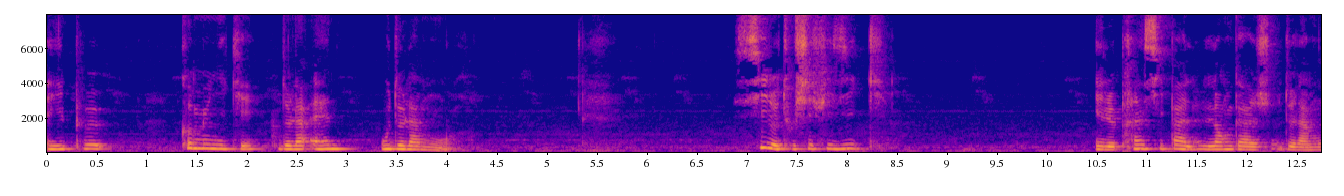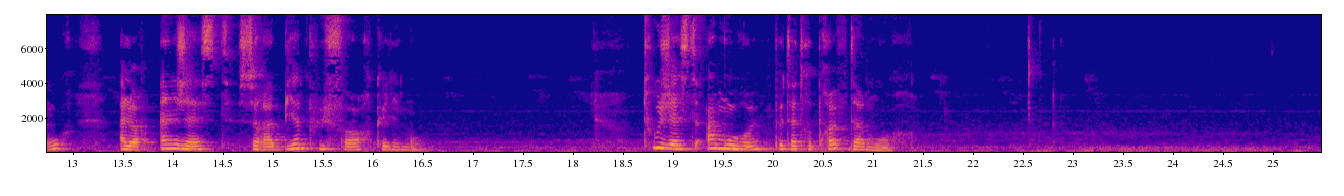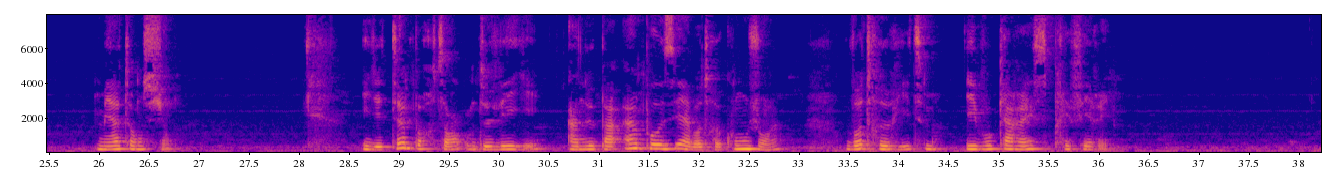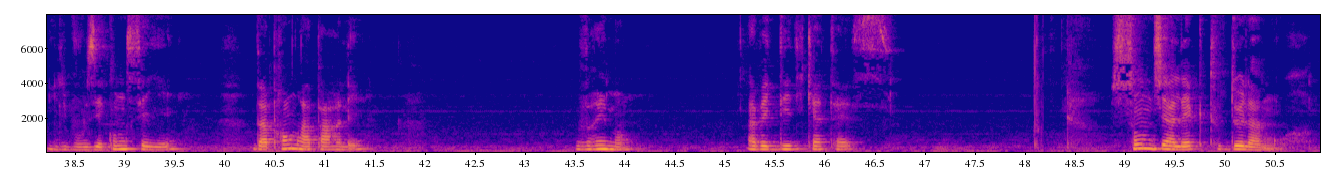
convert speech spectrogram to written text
Et il peut communiquer de la haine ou de l'amour. Si le toucher physique est le principal langage de l'amour, alors un geste sera bien plus fort que les mots. Tout geste amoureux peut être preuve d'amour. Mais attention, il est important de veiller à ne pas imposer à votre conjoint votre rythme et vos caresses préférées. Il vous est conseillé d'apprendre à parler vraiment avec délicatesse son dialecte de l'amour.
